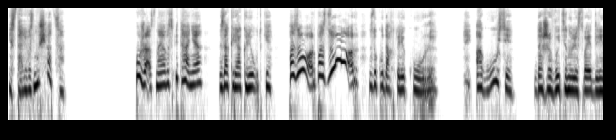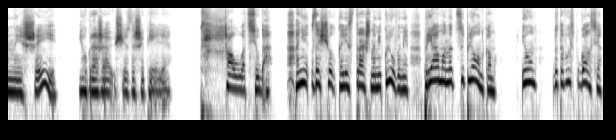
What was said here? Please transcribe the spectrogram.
и стали возмущаться. «Ужасное воспитание!» — закрякали утки. «Позор! Позор!» — закудахтали куры. А гуси даже вытянули свои длинные шеи и угрожающе зашипели. «Пшел отсюда!» Они защелкали страшными клювами прямо над цыпленком, и он до того испугался,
